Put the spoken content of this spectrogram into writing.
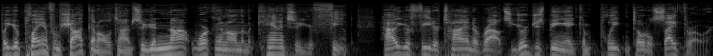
but you're playing from shotgun all the time. So you're not working on the mechanics of your feet, how your feet are tying to routes. You're just being a complete and total sight thrower.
